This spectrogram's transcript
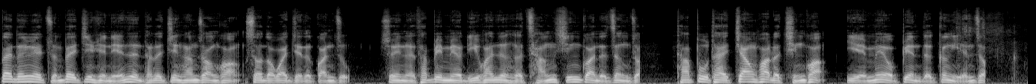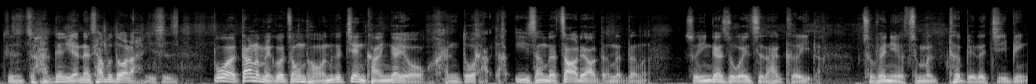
拜登因为准备竞选连任，他的健康状况受到外界的关注。所以呢，他并没有罹患任何长新冠的症状，他步态僵化的情况也没有变得更严重，就是这还跟原来差不多了，意思是。不过当了美国总统，那个健康应该有很多医生的照料等等等等，所以应该是维持的还可以的，除非你有什么特别的疾病。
